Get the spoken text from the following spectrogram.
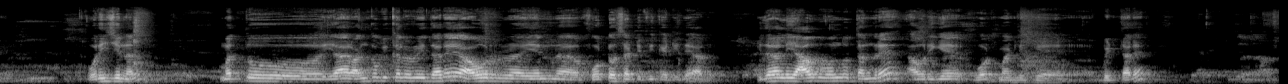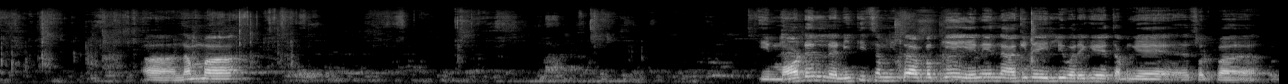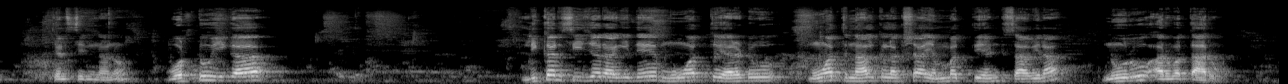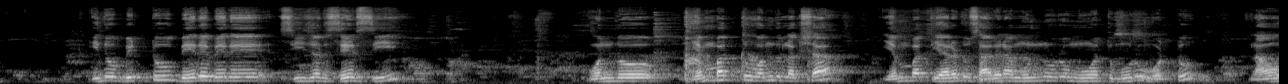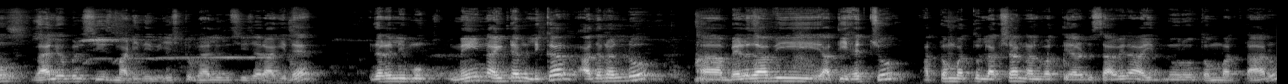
ಒರಿಜಿನಲ್. ಮತ್ತು ಯಾರು ಅಂಗವಿಕಲರು ಇದ್ದಾರೆ, ಅವ್ರ ಏನು, ಫೋಟೋ ಸರ್ಟಿಫಿಕೇಟ್ ಇದೆ ಅದು. ಇದರಲ್ಲಿ ಯಾವುದು ಒಂದು ತಂದರೆ ಅವರಿಗೆ ವೋಟ್ ಮಾಡಲಿಕ್ಕೆ ಬಿಡ್ತಾರೆ. ನಮ್ಮ ಈ ಮಾಡೆಲ್ ನೀತಿ ಸಂಹಿತ ಬಗ್ಗೆ ಏನೇನು ಆಗಿದೆ ಇಲ್ಲಿವರೆಗೆ ತಮಗೆ ಸ್ವಲ್ಪ ತಿಳಿಸ್ತೀನಿ ನಾನು. ಒಟ್ಟು ಈಗ ಲಿಕರ್ ಸೀಜರ್ ಆಗಿದೆ ಮೂವತ್ತು ಎರಡು ಮೂವತ್ತ್ನಾಲ್ಕು ಲಕ್ಷ ಎಂಬತ್ತೆಂಟು ಸಾವಿರ ನೂರು ಅರವತ್ತಾರು. ಇದು ಬಿಟ್ಟು ಬೇರೆ ಬೇರೆ ಸೀಜರ್ ಸೇರಿಸಿ ಒಂದು ಎಂಬತ್ತು ಒಂದು ಲಕ್ಷ ಎಂಬತ್ತೆರಡು ಸಾವಿರ ಮುನ್ನೂರು ಮೂವತ್ತು ಮೂರು ಒಟ್ಟು ನಾವು ವ್ಯಾಲ್ಯೂಬಲ್ ಸೀಸ್ ಮಾಡಿದ್ದೀವಿ. ಇಷ್ಟು ವ್ಯಾಲ್ಯೂಬಲ್ ಸೀಜರ್ ಆಗಿದೆ? ಇದರಲ್ಲಿ ಮು ಮೇನ್ ಐಟಮ್ ಲಿಕರ್ ಅದರಲ್ಲೂ ಬೆಳಗಾವಿ ಅತಿ ಹೆಚ್ಚು ಹತ್ತೊಂಬತ್ತು ಲಕ್ಷ ನಲವತ್ತೆರಡು ಸಾವಿರ ಐದುನೂರು ತೊಂಬತ್ತಾರು.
